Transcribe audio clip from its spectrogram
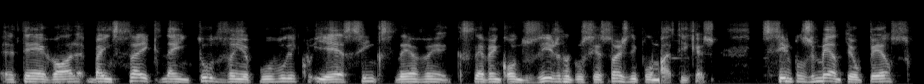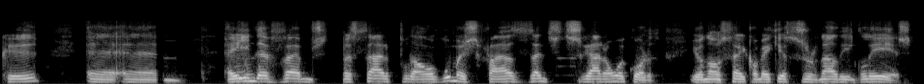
até agora, bem sei que nem tudo vem a público e é assim que se devem, que se devem conduzir negociações diplomáticas. Simplesmente eu penso que uh, uh, ainda vamos passar por algumas fases antes de chegar a um acordo. Eu não sei como é que esse jornal inglês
